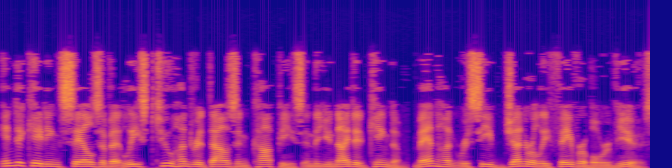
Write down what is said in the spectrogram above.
indicating sales of at least 200,000 copies in the United Kingdom. Manhunt received generally favourable reviews.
